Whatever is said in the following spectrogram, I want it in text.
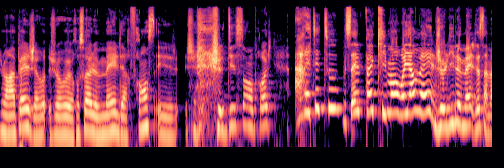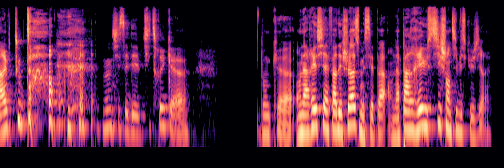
je me rappelle, je, reçois le mail d'Air France et je, descends en proche. Arrêtez tout Vous savez pas qui m'a envoyé un mail Je lis le mail. Ça, ça m'arrive tout le temps. Même si c'est des petits trucs. Euh. Donc, euh, on a réussi à faire des choses, mais c'est pas, on n'a pas réussi Chantilly Biscuit, je dirais.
